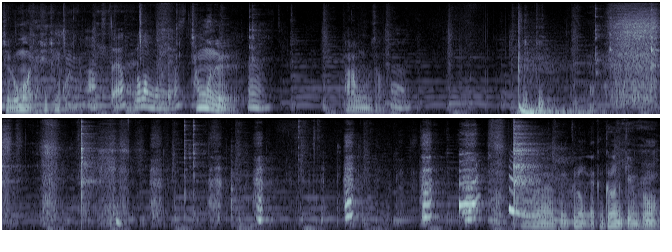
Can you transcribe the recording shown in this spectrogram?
제 로망을 다 실천했거든요 아, 진짜요? 네. 로망 뭔데요? 창문을 응. 바라보면서 응. 있기 네. 어, 그- 그런 약간 그런 느낌으로 너무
